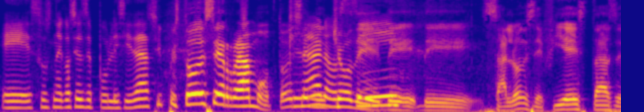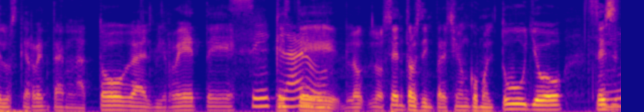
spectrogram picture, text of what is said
eh, sus negocios de publicidad. Sí, pues todo ese ramo, todo Claro, ese nicho de, de- de salones de fiestas, de los que rentan la toga, el birrete, claro. este, lo- los centros de impresión como el tuyo. Entonces,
